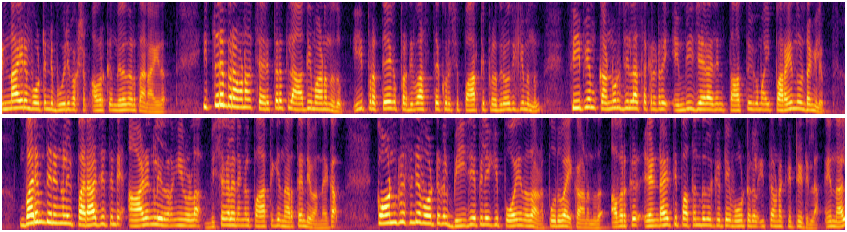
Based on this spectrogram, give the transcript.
എണ്ണായിരം വോട്ടിന്റെ ഭൂരിപക്ഷം അവർക്ക് നിലനിർത്താനായത്. ഇത്തരം പ്രവണത ചരിത്രത്തിൽ ആദ്യമാണെന്നതും ഈ പ്രത്യേക പ്രതിഭാസത്തെക്കുറിച്ച് പാർട്ടി പ്രതിരോധിക്കുമെന്നും സി കണ്ണൂർ ജില്ലാ സെക്രട്ടറി എം വി ജയരാജൻ താത്വികമായി പറയുന്നുണ്ടെങ്കിലും വരും ദിനങ്ങളിൽ പരാജയത്തിന്റെ ആഴങ്ങളിൽ ഇറങ്ങിയുള്ള വിശകലനങ്ങൾ പാർട്ടിക്ക് നടത്തേണ്ടി വന്നേക്കാം. കോൺഗ്രസിന്റെ വോട്ടുകൾ ബി ജെ പിയിലേക്ക് പോയെന്നതാണ് പൊതുവായി കാണുന്നത്. അവർക്ക് രണ്ടായിരത്തി പത്തൊൻപതിൽ കിട്ടിയ വോട്ടുകൾ ഇത്തവണ കിട്ടിയിട്ടില്ല. എന്നാൽ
